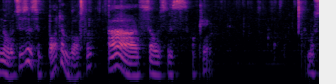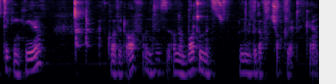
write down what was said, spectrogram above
No, this is a bottom waffle. Ah, so this okay. It was sticking here. I've got it off, and this on the bottom. It's a little bit of chocolate again.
